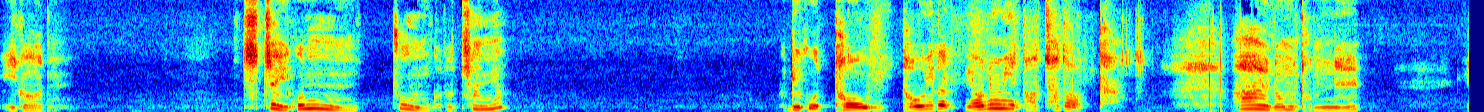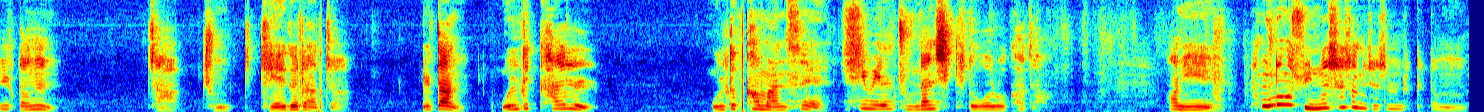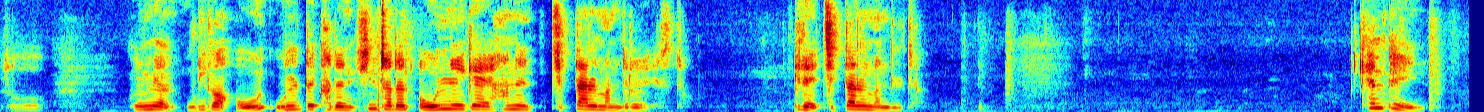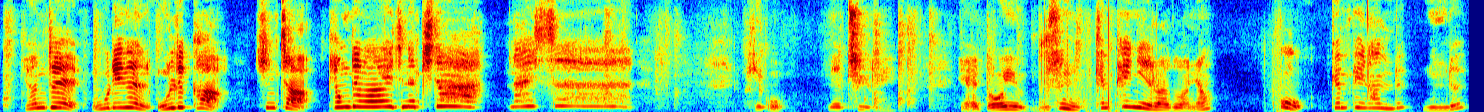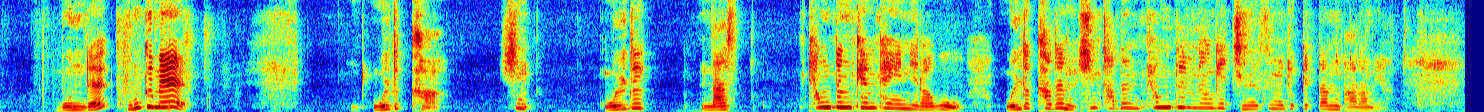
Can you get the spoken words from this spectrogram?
이런. 진짜 이건 좀 그렇지 않냐? 그리고 더위. 더위가 여름이 더 찾아왔다. 아유, 너무 덥네. 일단은 자, 중, 계획을 하자. 일단, 올드카를, 올드카 만세 시위를 중단시키도록 하자. 아니, 평등할 수 있는 세상이 됐으면 좋겠다면서. 그러면 우리가 어, 올드카든 신차든 어울리게 하는 집단을 만들어야겠어. 그래, 집단을 만들자. 캠페인. 현재 우리는 올드카, 신차 평등하게 지냅시다. 나이스. 그리고 며칠 뒤. 야, 너희 무슨 캠페인이라도 하냐? 어, 캠페인 하는데? 뭔데? 뭔데? 궁금해. 올드카 신 올드 나 평등 캠페인이라고 올드카든 신차든 평등하게 지냈으면 좋겠다는 바람이야.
